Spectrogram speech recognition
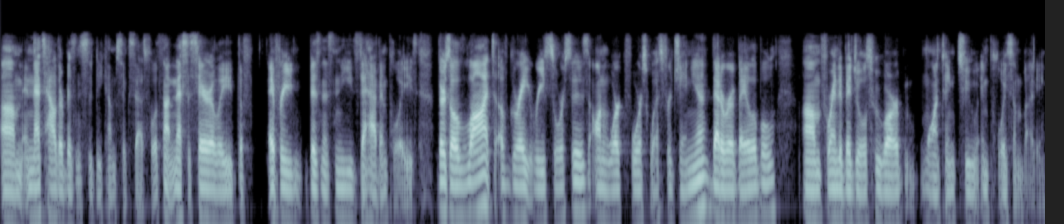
Um, and that's how their businesses become successful. It's not necessarily the every business needs to have employees. There's a lot of great resources on Workforce West Virginia that are available um, for individuals who are wanting to employ somebody.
